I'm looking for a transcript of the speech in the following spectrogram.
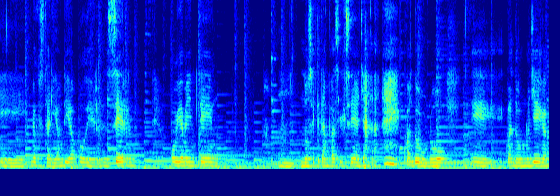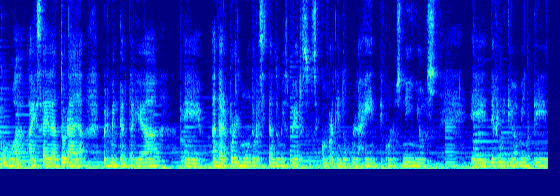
Eh, me gustaría un día poder ser Obviamente, no sé qué tan fácil sea ya cuando uno, eh, cuando uno llega como a, esa edad dorada, pero me encantaría eh, andar por el mundo recitando mis versos, compartiendo con la gente, con los niños. Eh, definitivamente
